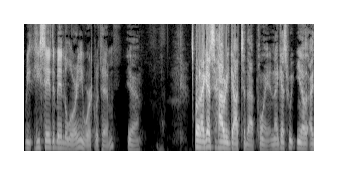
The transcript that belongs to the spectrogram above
we, he saved the Mandalorian. He worked with him. Yeah. But I guess how he got to that point, and I guess we, you know, I,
